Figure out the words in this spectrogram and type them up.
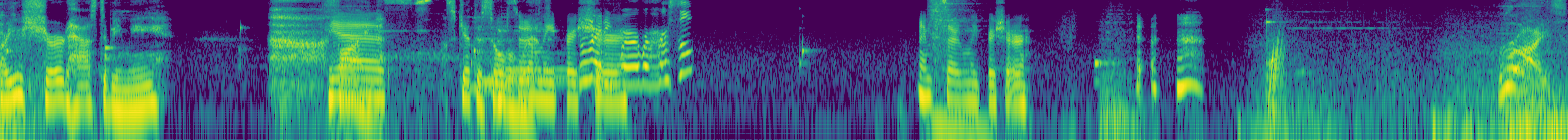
Are you sure it has to be me? yes. Let's get this I'm over certainly with. for Ready for a rehearsal? I'm certainly for sure. Rise!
